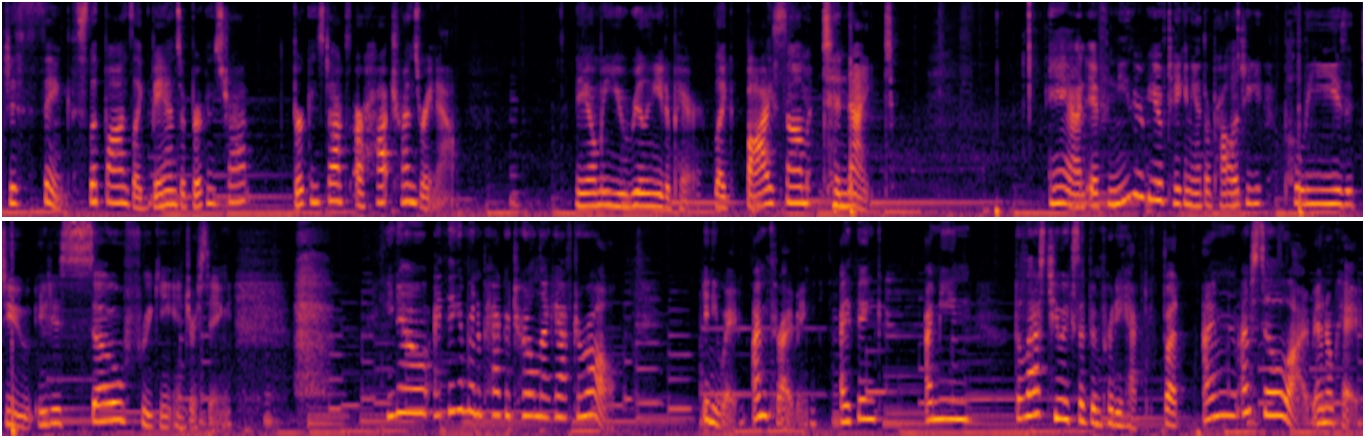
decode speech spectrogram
Just think, slip ons like Vans or Birkenstock, Birkenstocks are hot trends right now. Naomi, you really need a pair. Like, buy some tonight. And if neither of you have taken anthropology, please do. It is so freaking interesting. you know, I think I'm gonna pack a turtleneck after all. Anyway, I'm thriving. I think, I mean, the last two weeks have been pretty hectic, but I'm I'm still alive and okay.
